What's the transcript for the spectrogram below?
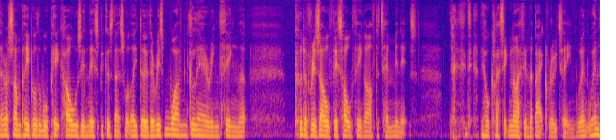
there are some people that will pick holes in this because that's what they do. There is one glaring thing that could have resolved this whole thing after 10 minutes. the old classic knife in the back routine. When when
